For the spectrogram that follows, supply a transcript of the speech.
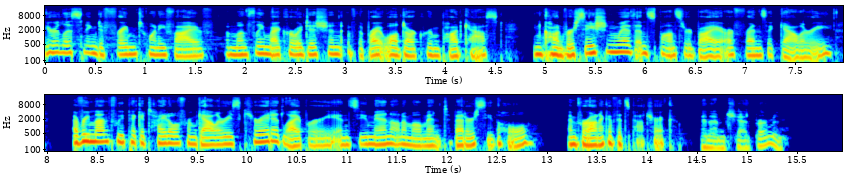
You're listening to Frame 25, a monthly micro edition of the Brightwall Darkroom podcast, in conversation with and sponsored by our friends at Galerie. Every month, we pick a title from Galerie's curated library and zoom in on a moment to better see the whole. I'm Veronica Fitzpatrick. And I'm Chad Perman.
